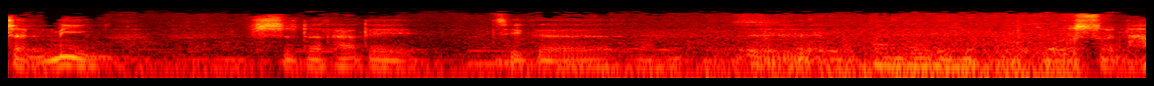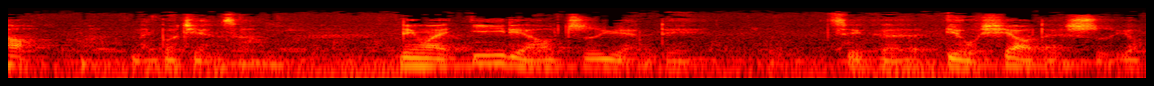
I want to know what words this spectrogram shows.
缜密啊，使得它的这个呃损耗能够减少。另外，医疗资源的这个有效的使用，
